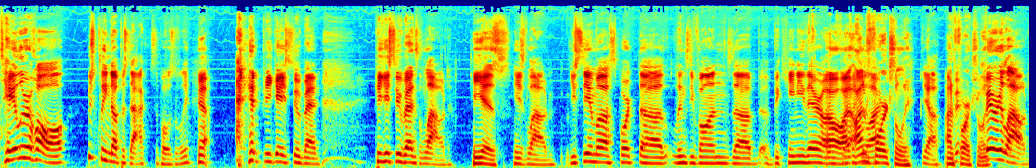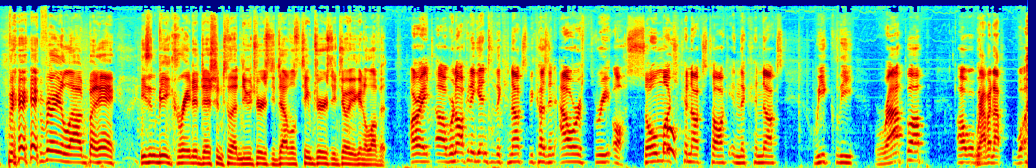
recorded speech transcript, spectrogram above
Taylor Hall, who's cleaned up his act, supposedly, Yeah, and PK Subban. PK Subban's loud. He is. He's loud. You see him uh, sport uh, Lindsey Vonn's uh, b- bikini there. On Oh, 4th of July? unfortunately. Yeah. Unfortunately. Very loud. Very, very loud, but hey, he's to be a great addition to that New Jersey Devils team. Jersey Joe, you're going to love it. All right, uh, we're not going to get into the Canucks because in hour three, oh, so much Canucks talk in the Canucks weekly wrap up. Uh, what we- Wrap it up. What,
